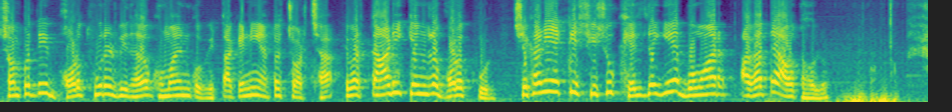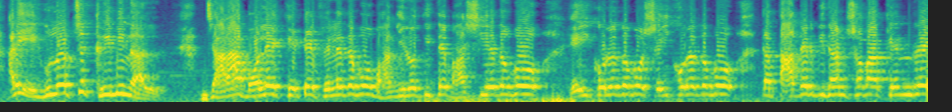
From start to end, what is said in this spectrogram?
সম্প্রতি ভরতপুরের বিধায়ক হুমায়ুন কবির তাকে নিয়ে এত চর্চা এবার তারই কেন্দ্র ভরতপুর সেখানে একটি শিশু খেলতে গিয়ে বোমার আঘাতে আহত হলো। আরে এগুলো হচ্ছে ক্রিমিনাল যারা বলে কেটে ফেলে দেবো, ভাগীরথীতে ভাসিয়ে দেবো, এই করে দেবো, সেই করে দেবো, তা তাদের বিধানসভা কেন্দ্রে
